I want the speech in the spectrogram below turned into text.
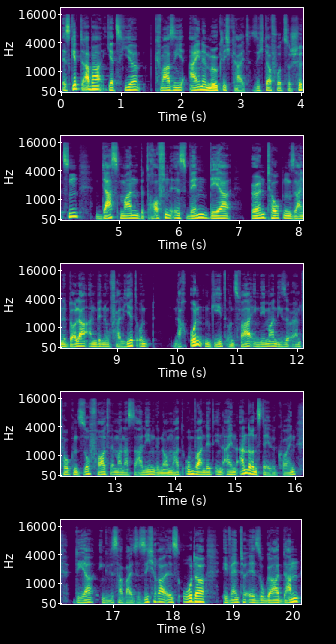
es gibt aber jetzt hier quasi eine Möglichkeit, sich davor zu schützen, dass man betroffen ist, wenn der Earn-Token seine Dollar-Anbindung verliert und nach unten geht, und zwar indem man diese Earn-Tokens sofort, wenn man das Darlehen genommen hat, umwandelt in einen anderen Stablecoin, der in gewisser Weise sicherer ist oder eventuell sogar dann,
